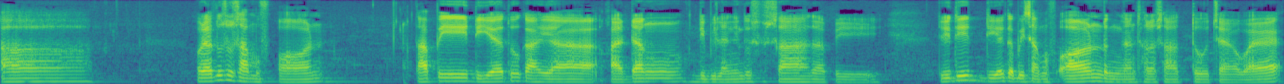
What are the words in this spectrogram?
Uh, orang tuh susah move on tapi dia tuh kayak kadang dibilangin tuh susah tapi jadi dia gak bisa move on dengan salah satu cewek.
